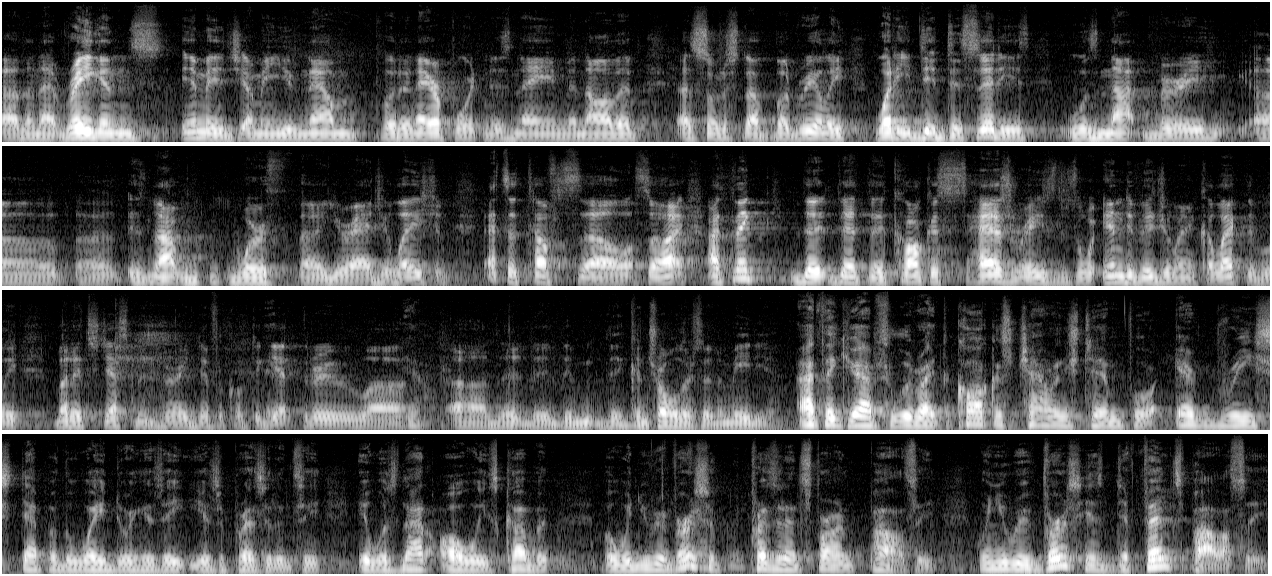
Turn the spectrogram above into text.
uh, than that. Reagan's image, I mean, you've now put an airport in his name and all that uh, sort of stuff, but really what he did to cities was not very uh, uh, is not worth uh, your adulation. That's a tough sell. So I, I think that, that the caucus has raised this individually and collectively, but it's just been very difficult to get through uh, uh, the, the, the, the controllers of the media. I think you're absolutely right. The caucus challenged him for every step of the way during his eight years of presidency. It was not always covered, but when you reverse a president's foreign policy, when you reverse his defense policy,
